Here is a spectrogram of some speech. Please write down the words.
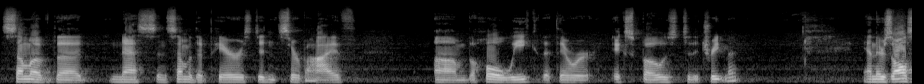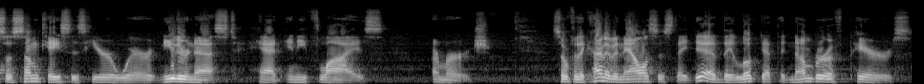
some of the nests and some of the pairs didn't survive um, the whole week that they were exposed to the treatment. And there's also some cases here where neither nest had any flies emerge. So for the kind of analysis they did, they looked at the number of pairs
